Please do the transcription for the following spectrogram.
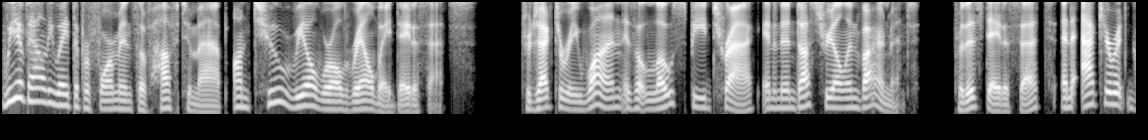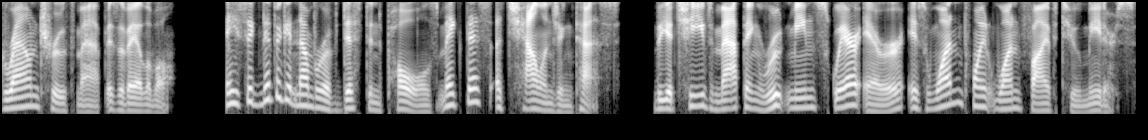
We evaluate the performance of Hough2Map on two real-world railway datasets. Trajectory 1 is a low-speed track in an industrial environment. For this dataset, an accurate ground truth map is available. A significant number of distant poles make this a challenging test. The achieved mapping root mean square error is 1.152 meters.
